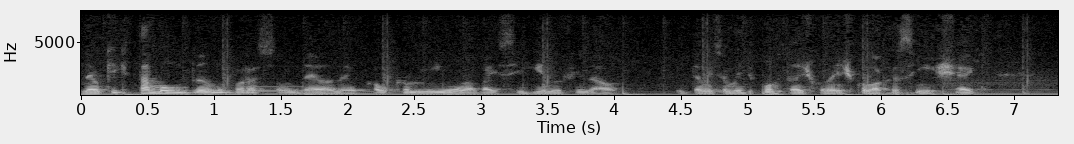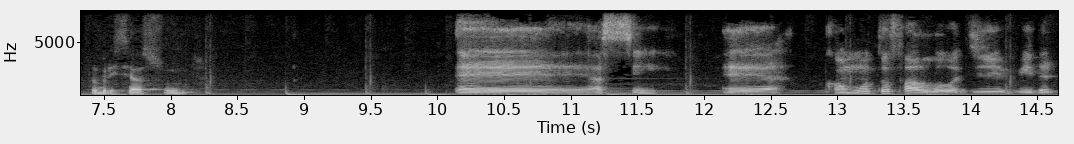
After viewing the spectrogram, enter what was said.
né, o que está moldando o coração dela, né, qual caminho ela vai seguir no final. Então isso é muito importante quando a gente coloca assim em xeque sobre esse assunto. É assim, é, como tu falou de vida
